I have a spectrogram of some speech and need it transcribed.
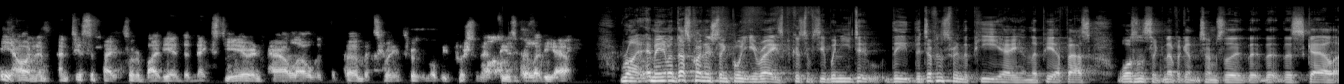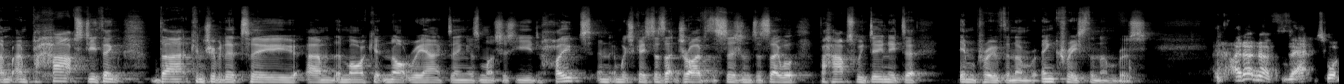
you know, and anticipate sort of by the end of next year, in parallel with the permits coming through, we'll be pushing that feasibility out. Right. I mean, that's quite an interesting point you raised because obviously when you do the, the difference between the PEA and the PFS wasn't significant in terms of the, the, the scale. And, and, perhaps do you think that contributed to um, the market not reacting as much as you'd hoped? In, in which case, does that drive the decision to say, well, perhaps we do need to improve the number, increase the numbers? I don't know if that's what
